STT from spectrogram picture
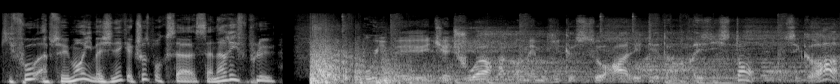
qu'il faut absolument imaginer quelque chose pour que ça, ça n'arrive plus. Oui, mais Étienne Chouard a quand même dit que Soral était un résistant. C'est grave.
